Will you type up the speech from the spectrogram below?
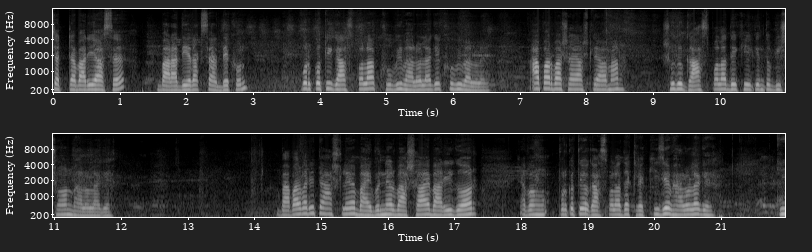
চারটা বাড়ি আছে, ভাড়া দিয়ে রাখছে। আর দেখুন, প্রকৃতি গাছপালা খুবই ভালো লাগে, খুবই ভালো লাগে। আপার বাসায় আসলে আমার শুধু গাছপালা দেখি কিন্তু ভীষণ ভালো লাগে। বাবার বাড়িতে আসলে ভাই বোনের বাসায় বাড়িঘর এবং প্রকৃতিও গাছপালা দেখলে কি যে ভালো লাগে। কি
